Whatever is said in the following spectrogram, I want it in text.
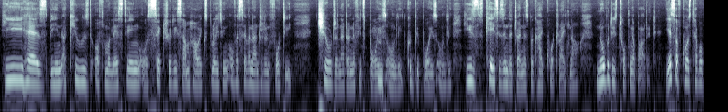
He has been accused of molesting or sexually somehow exploiting over 740 children. I don't know if it's boys mm. only. It could be boys only. His case is in the Johannesburg High Court right now. Nobody's talking about it. Yes, of course, Thabo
